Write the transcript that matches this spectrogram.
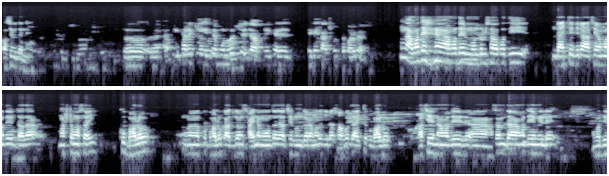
অসুবিধা নেই। তো এখানে কি এতে মনে হচ্ছে যে আপনি এখানে থেকে কাজ করতে পারবেন? আমাদের হ্যাঁ, আমাদের মন্ডল সভাপতি দায়িত্বে যেটা আছে আমাদের দাদা মাস্টারমশাই খুব ভালো খুব ভালো কাজ যেমন সাইনা মমতাজ আছে এখানকার আমাদের জেলা সভাপতি দায়িত্ব খুব ভালো আছেন। আমাদের আহ, হাসান দা আমাদের এমএলএ আমাদের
